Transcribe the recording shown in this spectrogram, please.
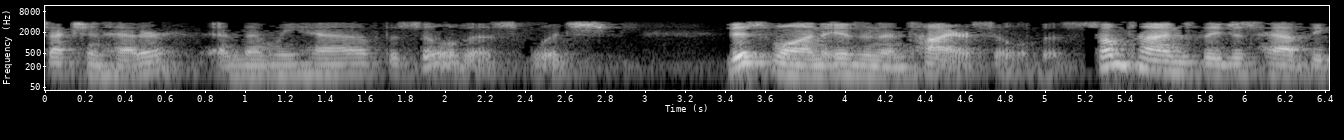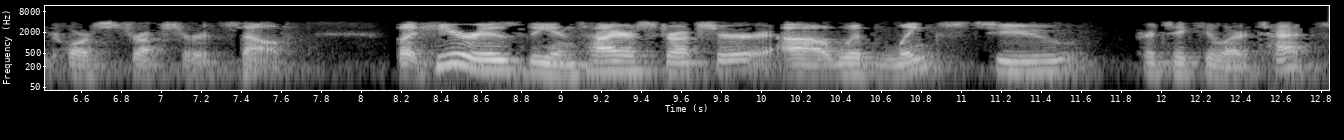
section header, and then we have the syllabus, which this one is an entire syllabus. Sometimes they just have the course structure itself. But here is the entire structure uh, with links to particular texts,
